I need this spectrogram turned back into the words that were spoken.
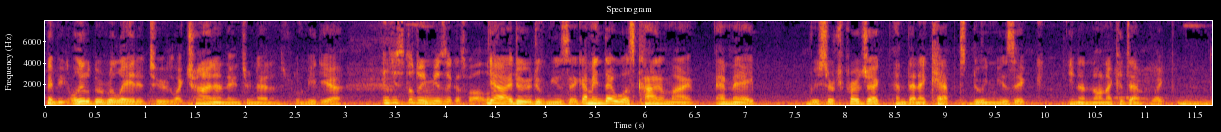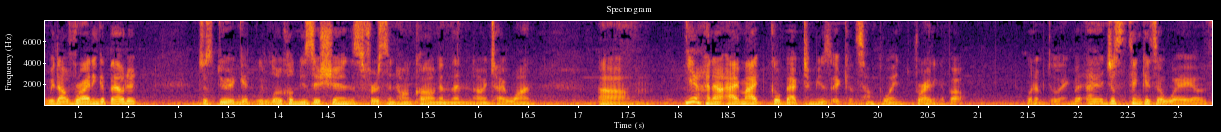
maybe a little bit related to like China and the internet and social media. And you still do music as well? Yeah, I do do music. I mean, that was kind of my MA research project, and then I kept doing music in a non-academic, like without writing about it, just doing it with local musicians, first in Hong Kong and then now in Taiwan. Um, yeah, and I, I might go back to music at some point, writing about what I'm doing. But I just think it's a way of,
